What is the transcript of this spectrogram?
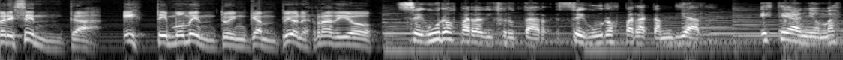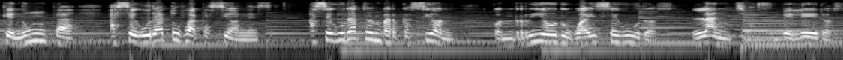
presenta este momento en Campeones Radio. Seguros para disfrutar, seguros para cambiar. Este año más que nunca, asegura tus vacaciones, asegura tu embarcación con Río Uruguay Seguros, lanchas, veleros,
